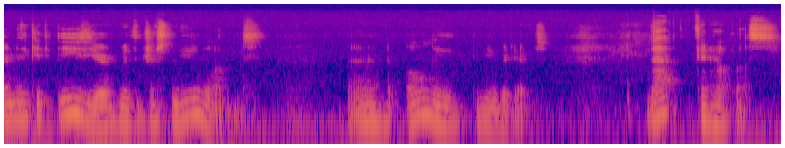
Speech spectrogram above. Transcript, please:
and make it easier with just new ones, and only the new videos. That can help us.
